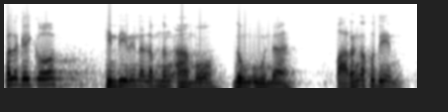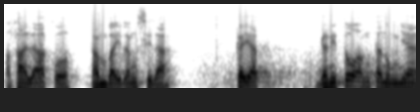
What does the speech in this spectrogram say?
Palagay ko, hindi rin alam ng amo nung una. Parang ako din. Akala ko, tambay lang sila. Kaya't ganito ang tanong niya.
